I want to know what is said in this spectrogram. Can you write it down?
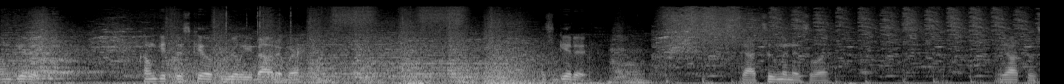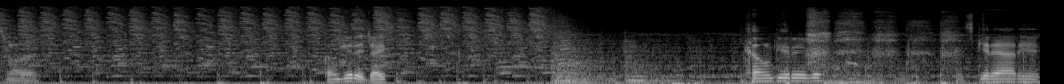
Come get it. Come get this kill if you're really about it, bruh. Let's get it. Got two minutes left. We out this mother. Come get it, Jason. Come get it, bro. Let's get out of here.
